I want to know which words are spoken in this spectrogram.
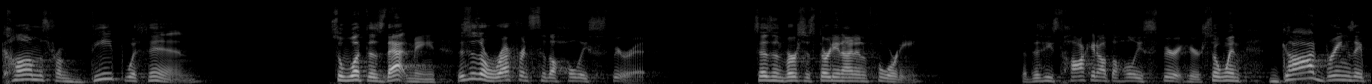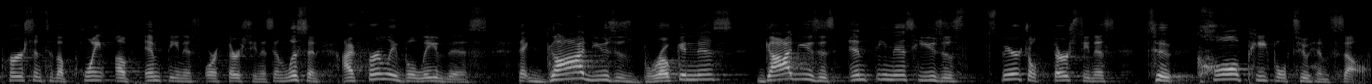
comes from deep within. So, what does that mean? This is a reference to the Holy Spirit. It says in verses 39 and 40 that this, he's talking about the Holy Spirit here. So, when God brings a person to the point of emptiness or thirstiness, and listen, I firmly believe this that God uses brokenness, God uses emptiness, He uses spiritual thirstiness to call people to Himself.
